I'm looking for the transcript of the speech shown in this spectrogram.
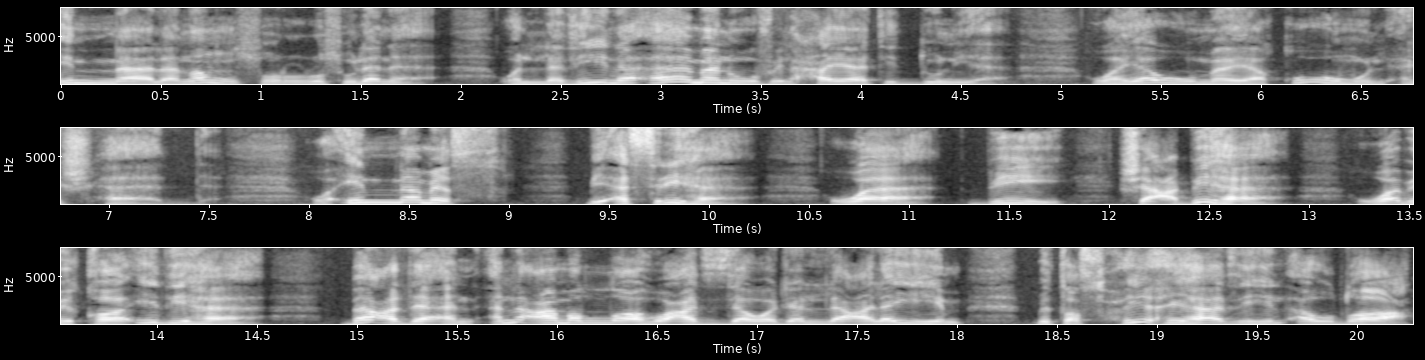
إنا لننصر رسلنا والذين آمنوا في الحياة الدنيا ويوم يقوم الأشهاد. وإن مصر بأسرها وبشعبها وبقائدها بعد أن أنعم الله عز وجل عليهم بتصحيح هذه الأوضاع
